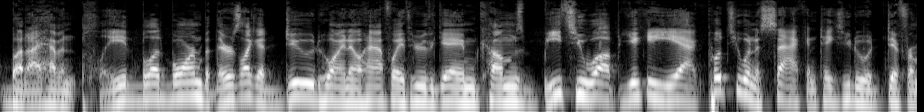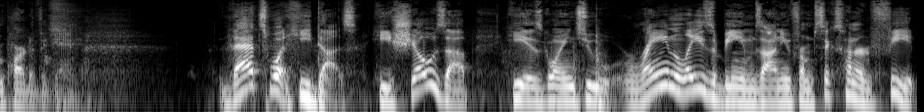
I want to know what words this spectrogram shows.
but I haven't played Bloodborne. But there's like a dude who I know halfway through the game comes, beats you up, yickety yak, puts you in a sack, and takes you to a different part of the game. That's what he does. He shows up. He is going to rain laser beams on you from 600 feet,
